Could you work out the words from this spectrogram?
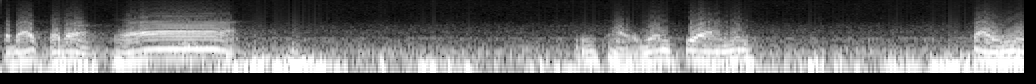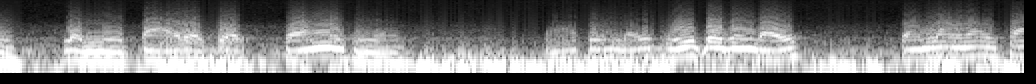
กระดักกระดอกแท้มันเถ่ามันแก่มันใส่หนึ่ง ล่นหนึ่งตายแล้วเจ็บซ้อนไมันถึงไงตาเป็นไงหูเป็นยังไงกำลังร่างซา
